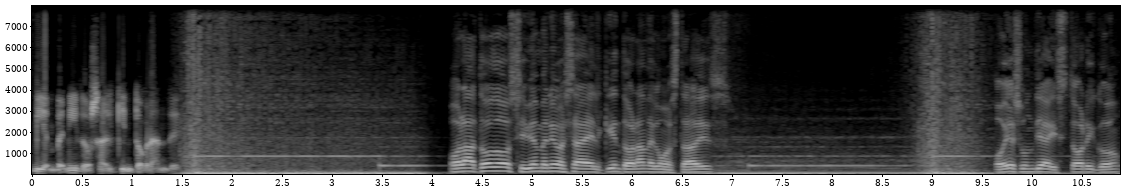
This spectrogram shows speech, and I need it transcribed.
Bienvenidos al Quinto Grande. Hola a todos y bienvenidos a El Quinto Grande, ¿cómo estáis? Hoy es un día histórico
